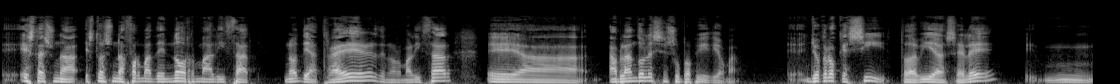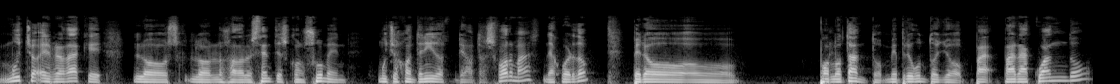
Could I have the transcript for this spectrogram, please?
esta es una, esto es una forma de normalizar, ¿no? De atraer, de normalizar, eh, hablándoles en su propio idioma. Eh, Yo creo que sí, todavía se lee mm, mucho. Es verdad que los, los, los adolescentes consumen muchos contenidos de otras formas, ¿de acuerdo? Pero, por lo tanto, me pregunto yo, pa- ¿para cuándo?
